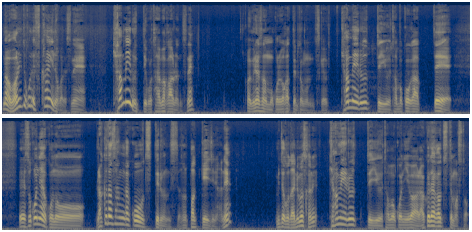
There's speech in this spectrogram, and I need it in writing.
まあ割とこれ深いのがですね、キャメルっていうこうタバコあるんですね。これ皆さんもこれ分かってると思うんですけど、キャメルっていうタバコがあって、えー、そこにはこの、ラクダさんがこう映ってるんですよ。そのパッケージにはね。見たことありますかね？キャメルっていうタバコにはラクダが映ってますと。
